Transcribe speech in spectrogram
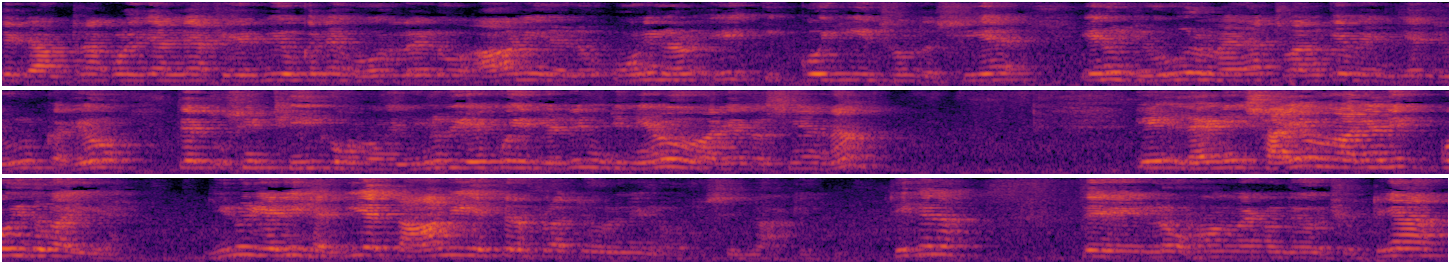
ਤੇ ਡਾਕਟਰਾਂ ਕੋਲ ਜਾਂਦੇ ਆ, ਫਿਰ ਵੀ ਉਹ ਕਹਿੰਦੇ ਹੋਰ ਲੈ ਲਓ, ਆਹ ਨਹੀਂ ਲੈ ਲਓ, ਉਹ ਨਹੀਂ ਲੈ ਲਓ। ਇਹ ਇੱਕੋ ਹੀ ਚੀਜ਼ ਤੁਹਾਨੂੰ ਦੱਸੀ ਹੈ। ਇਹਨੂੰ ਜ਼ਰੂਰ ਮੈਂ ਹੱਥ ਬੰਨ੍ਹ ਕੇ ਬੇਨਤੀ ਜ਼ਰੂਰ ਕਰਿਓ ਤੇ ਤੁਸੀਂ ਠੀਕ ਹੋਵੋਗੇ। ਜਿਹਨੂੰ ਵੀ ਇਹ ਕੋਈ ਜਿਹੜੀ ਜਿੰਨੀਆਂ ਬਿਮਾਰੀਆਂ ਦੱਸੀਆਂ ਨਾ, ਇਹ ਲੈਣੀ ਸਾਰੀਆਂ ਬਿਮਾਰੀਆਂ ਦੀ ਕੋਈ ਦਵਾਈ ਹੈ। ਜਿਹਨੂੰ ਜਿਹੜੀ ਹੈਗੀ ਹੈ, ਤਾਂ ਵੀ ਇਸ ਤਰਫ ਚੂਰਨ ਨਹੀਂ ਲਓ ਤੁਸੀਂ ਨਾ ਕੇ। ਠੀਕ ਹੈ ਨਾ? ਤੇ ਲੋ ਹੁਣ ਮੈਨੂੰ ਦਿਓ ਛੁੱਟੀਆਂ।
